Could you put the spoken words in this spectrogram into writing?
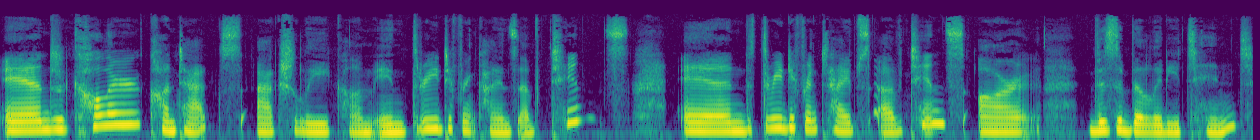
And color contacts actually come in three different kinds of tints. And three different types of tints are visibility tint.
